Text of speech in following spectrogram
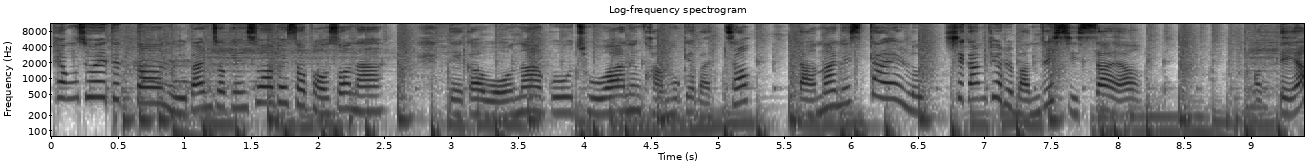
평소에 듣던 일반적인 수업에서 벗어나 내가 원하고 좋아하는 과목에 맞춰 나만의 스타일로 시간표를 만들 수 있어요. 어때요?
